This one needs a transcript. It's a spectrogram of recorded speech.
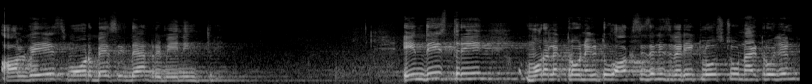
always more basic than remaining three. In these three, more electronegative oxygen is very close to nitrogen,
